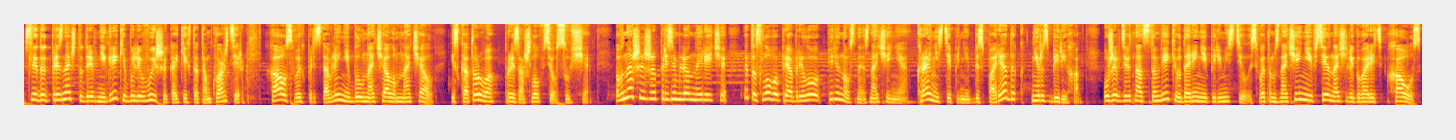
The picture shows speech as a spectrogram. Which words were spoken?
следует признать, что древние греки были выше каких-то там квартир. Хаос в их представлении был началом начал, из которого произошло все сущее – в нашей же приземленной речи это слово приобрело переносное значение, крайней степени беспорядок, неразбериха. Уже в XIX веке ударение переместилось. В этом значении все начали говорить «хаос»,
